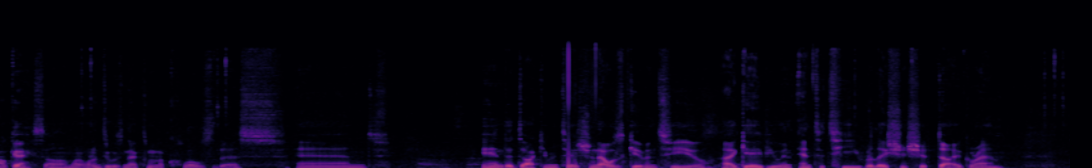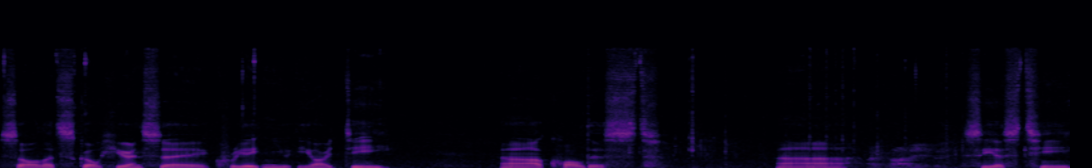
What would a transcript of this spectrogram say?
Okay, so what I want to do is next I'm going to close this and in the documentation that was given to you I gave you an entity relationship diagram. So let's go here and say create new ERD uh, I'll call this uh, CST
